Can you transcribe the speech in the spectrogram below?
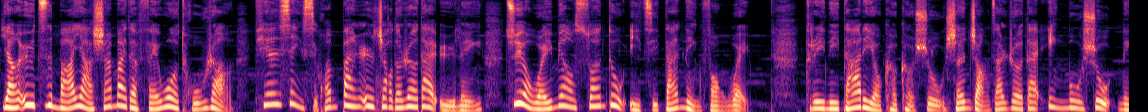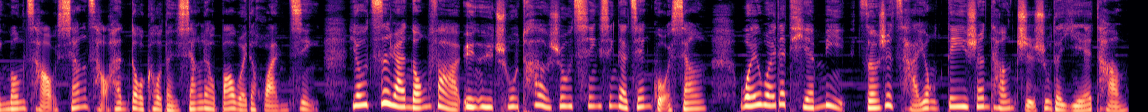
养育自玛雅山脉的肥沃土壤，天性喜欢半日照的热带雨林，具有微妙酸度以及单宁风味。Trinidad 可可树生长在热带硬木树、柠檬草、香草和豆蔻等香料包围的环境，由自然农法孕育出特殊清新的坚果香，微微的甜蜜则是采用低升糖指数的椰糖，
